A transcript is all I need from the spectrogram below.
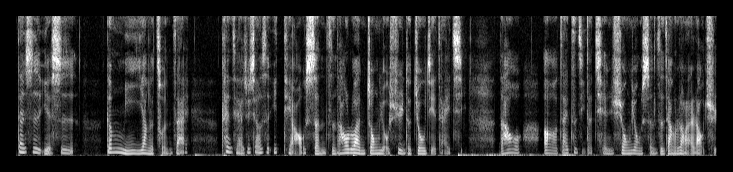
但是也是跟谜一样的存在，看起来就像是一条绳子，然后乱中有序的纠结在一起，然后。呃，在自己的前胸用绳子这样绕来绕去，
